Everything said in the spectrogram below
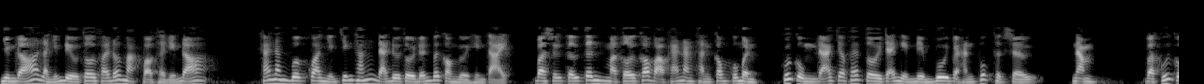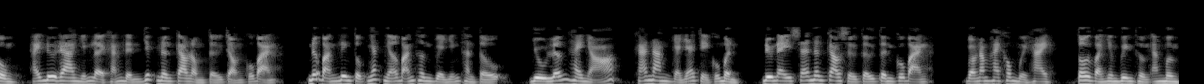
nhưng đó là những điều tôi phải đối mặt vào thời điểm đó. Khả năng vượt qua những chiến thắng đã đưa tôi đến với con người hiện tại, và sự tự tin mà tôi có vào khả năng thành công của mình, cuối cùng đã cho phép tôi trải nghiệm niềm vui và hạnh phúc thực sự. 5. Và cuối cùng, hãy đưa ra những lời khẳng định giúp nâng cao lòng tự trọng của bạn. Nếu bạn liên tục nhắc nhở bản thân về những thành tựu, dù lớn hay nhỏ, khả năng và giá trị của mình, điều này sẽ nâng cao sự tự tin của bạn. Vào năm 2012, tôi và nhân viên thường ăn mừng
